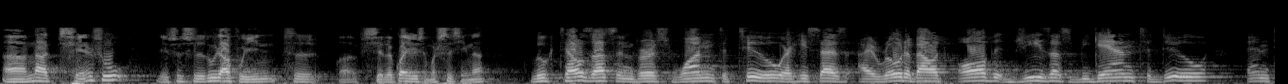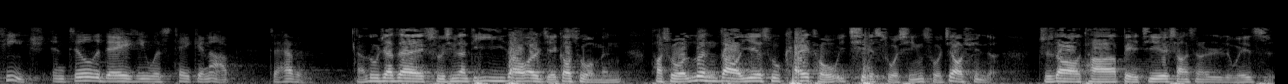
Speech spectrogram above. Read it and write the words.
啊、呃，那前书也就是路加福音是呃写的关于什么事情呢？Luke tells us in verse one to two where he says, "I wrote about all that Jesus began to do and teach until the day he was taken up to heaven." 啊，路加在属经上第一到二节告诉我们，他说：“论到耶稣开头一切所行所教训的，直到他被接上升的日子为止。”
